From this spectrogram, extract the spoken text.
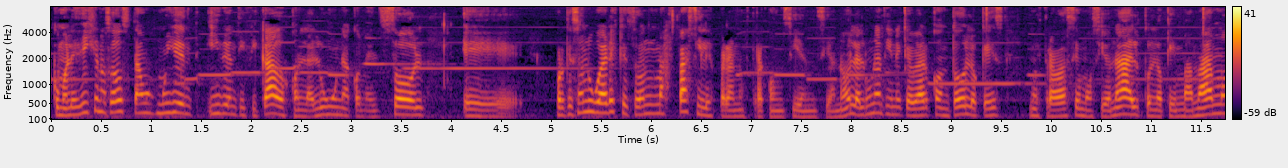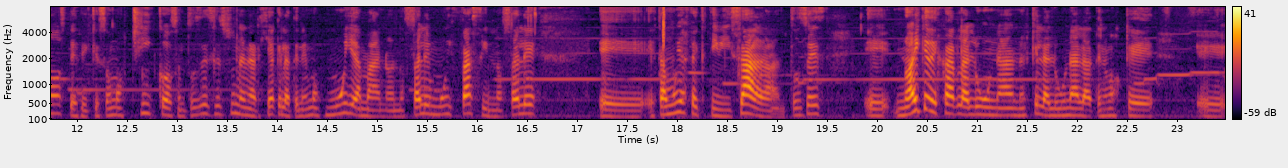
Como les dije, nosotros estamos muy identificados con la luna, con el sol, eh, porque son lugares que son más fáciles para nuestra conciencia, ¿no? La luna tiene que ver con todo lo que es nuestra base emocional, con lo que mamamos desde que somos chicos, entonces es una energía que la tenemos muy a mano, nos sale muy fácil, nos sale, eh, está muy afectivizada, entonces eh, no hay que dejar la luna, no es que la luna la tenemos que eh,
